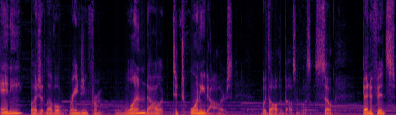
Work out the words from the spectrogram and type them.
any budget level ranging from $1 to $20 with all the bells and whistles. So, benefits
